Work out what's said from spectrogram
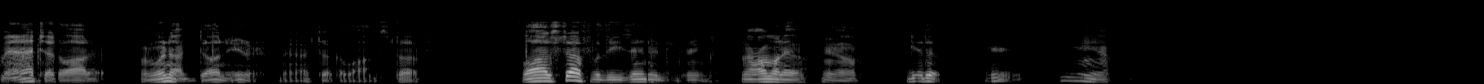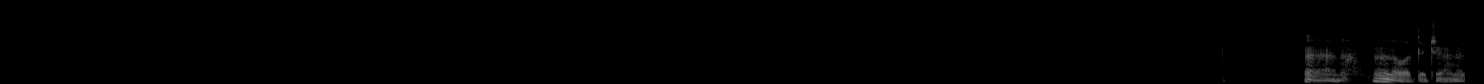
Man, that took a lot of and we're not done either. Man, that took a lot of stuff. A lot of stuff with these energy drinks. I wanna, you know, get it. Yeah. I don't know. I don't know what they're trying to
